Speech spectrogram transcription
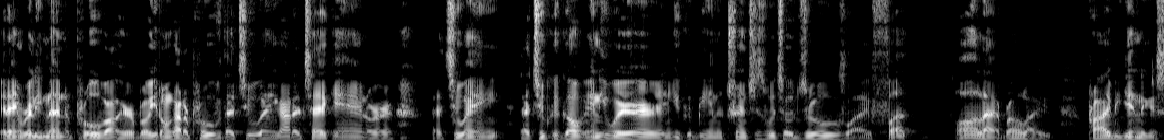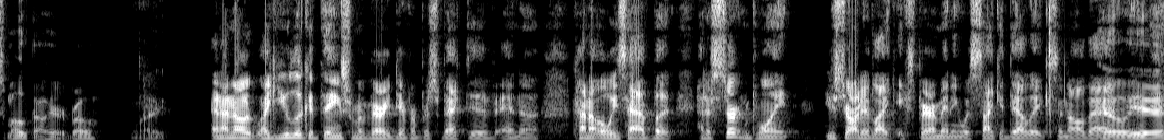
it ain't really nothing to prove out here, bro. You don't gotta prove that you ain't gotta check in or that you ain't that you could go anywhere and you could be in the trenches with your jewels. Like fuck all that, bro. Like probably be getting niggas smoked out here, bro. Like And I know like you look at things from a very different perspective and uh, kind of always have, but at a certain point you started like experimenting with psychedelics and all that. hell yeah.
